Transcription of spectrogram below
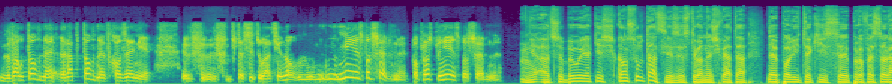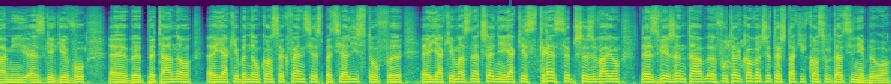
gwałtowne, raptowne wchodzenie w, w tę sytuację no, nie jest potrzebne. Po prostu nie jest potrzebne. A czy były jakieś konsultacje ze strony świata e, polityki z profesorami SGGW? E, pytano, e, jakie będą konsekwencje specjalistów, jakie ma znaczenie, jakie stresy przeżywają zwierzęta futerkowe, czy też takich konsultacji nie było?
